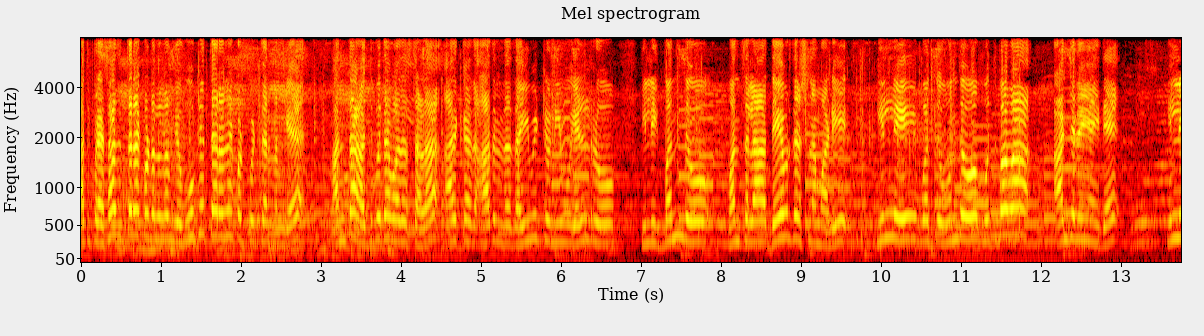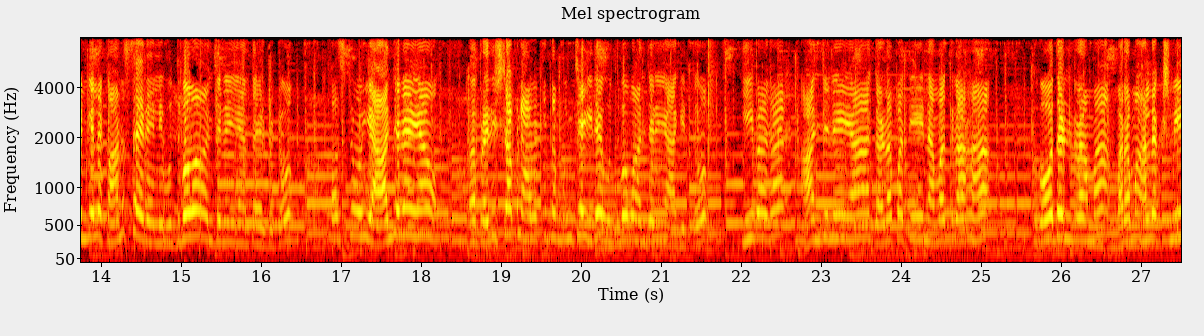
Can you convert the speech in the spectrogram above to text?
ಅದು ಪ್ರಸಾದ ಥರ ಕೊಡೋದು ನಮಗೆ ಊಟದ ಥರನೇ ಕೊಟ್ಬಿಡ್ತಾರೆ ನಮಗೆ. ಅಂಥ ಅದ್ಭುತವಾದ ಸ್ಥಳ. ಅದಕ್ಕೆ ಆದ್ದರಿಂದ ದಯವಿಟ್ಟು ನೀವು ಎಲ್ಲರೂ ಇಲ್ಲಿಗೆ ಬಂದು ಒಂದ್ಸಲ ದೇವ್ರ ದರ್ಶನ ಮಾಡಿ. ಇಲ್ಲಿ ಒಂದು ಒಂದು ಉದ್ಭವ ಆಂಜನೇಯ ಇದೆ. ಇಲ್ಲಿ ನಿಮಗೆಲ್ಲ ಕಾಣಿಸ್ತಾ ಇದೆ, ಇಲ್ಲಿ ಉದ್ಭವ ಆಂಜನೇಯ ಅಂತ ಹೇಳ್ಬಿಟ್ಟು. ಫಸ್ಟು ಈ ಆಂಜನೇಯ ಪ್ರತಿಷ್ಠಾಪನೆ ಆಗೋಕ್ಕಿಂತ ಮುಂಚೆ ಇದೇ ಉದ್ಭವ ಆಂಜನೇಯ ಆಗಿತ್ತು. ಇವಾಗ ಆಂಜನೇಯ, ಗಣಪತಿ, ನವಗ್ರಹ ಕೋದಂಡರಾಮ ವರಮಹಾಲಕ್ಷ್ಮಿ,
